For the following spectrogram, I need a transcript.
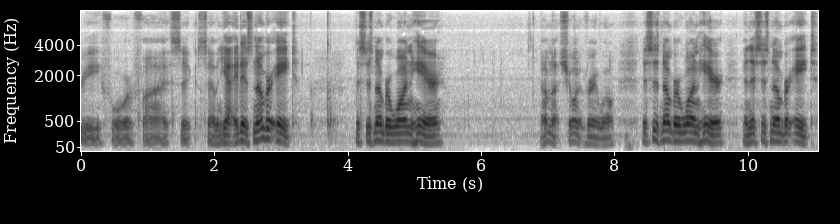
Three, four, five, six, seven. Yeah, it is number eight. This is number one here. I'm not showing it very well. This is number one here, and this is number eight.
